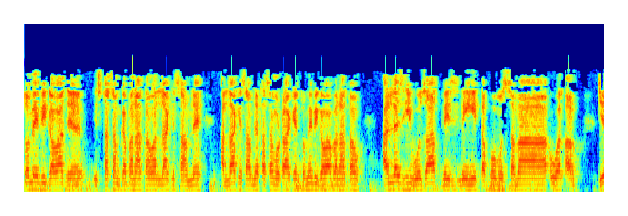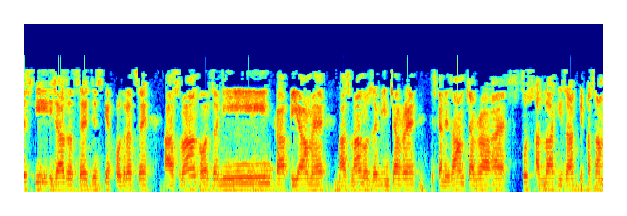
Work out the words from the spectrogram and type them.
تمہیں بھی گواہ دے، اس قسم کا بناتا ہوں، اللہ کے سامنے، اللہ کے سامنے قسم اٹھا کے تمہیں بھی گواہ بناتا ہوں۔ اللہ ہی وہ ذات بزنی تقوم السماء والارض، جس کی اجازت سے، جس کے قدرت سے آسمان اور زمین کا قیام ہے، آسمان اور زمین چل رہے ہیں، اس کا نظام چل رہا ہے، اس اللہ کی ذات کی قسم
